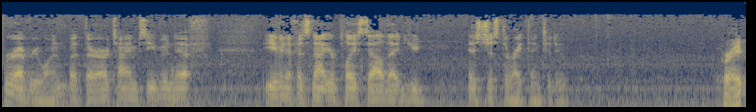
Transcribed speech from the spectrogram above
for everyone, but there are times even if even if it's not your playstyle that you it's just the right thing to do. Right.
